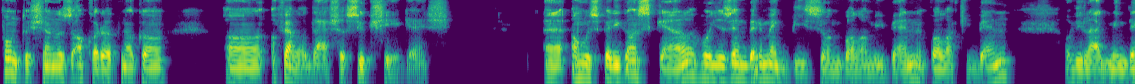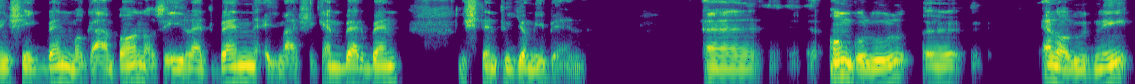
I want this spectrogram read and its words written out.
pontosan az akaratnak a, a, a feladása szükséges. Eh, ahhoz pedig az kell, hogy az ember megbízzon valamiben, valakiben, a világ mindenségben, magában, az életben, egy másik emberben, Isten tudja miben. Angolul elaludni,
